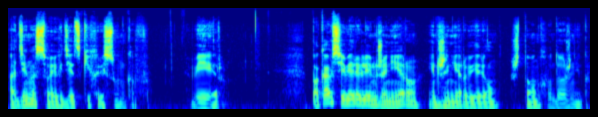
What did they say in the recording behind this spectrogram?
один из своих детских рисунков – веер. Пока все верили инженеру, инженер верил, что он художник.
